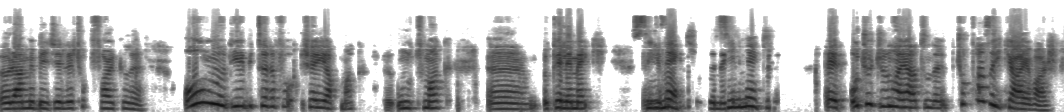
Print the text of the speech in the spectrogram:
öğrenme becerileri çok farklı. Olmuyor diye bir tarafı şey yapmak, e, unutmak, e, ötelemek, e, Silmek. demek. Silmek. Evet, o çocuğun hayatında çok fazla hikaye var.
